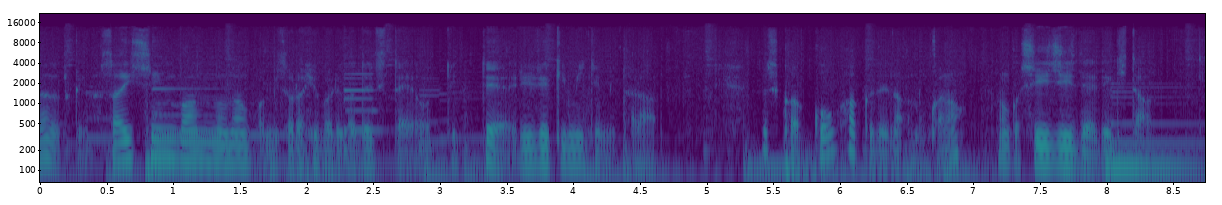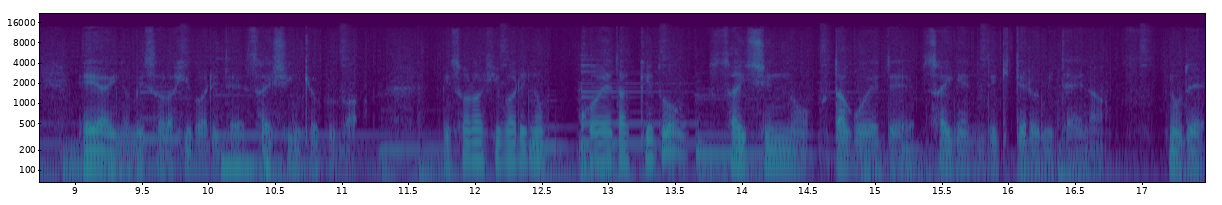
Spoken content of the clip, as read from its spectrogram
なんだっけな最新版のなんか美空ひばりが出てたよって言って履歴見てみたら確か紅白でなのかな？なんか CG でできた AI の美空ひばりで最新曲が。美空ひばりの声だけど最新の歌声で再現できてるみたいなので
